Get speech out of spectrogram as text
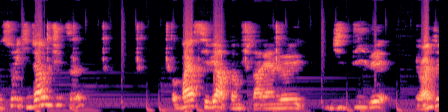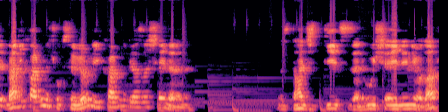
Ee, sonra ikinci albüm çıktı. Bayağı seviye atlamışlar yani böyle ciddiydi. Ya Bence ben ilk albümü de çok seviyorum. İlk albümde biraz da şeyler hani. Daha ciddiyetsiz hani bu işe eğleniyorlar.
